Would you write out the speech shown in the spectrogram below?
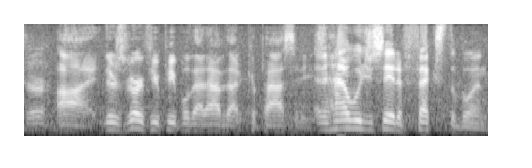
Sure. Uh, there's very few people that have that capacity. And how would you say it affects the blend?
